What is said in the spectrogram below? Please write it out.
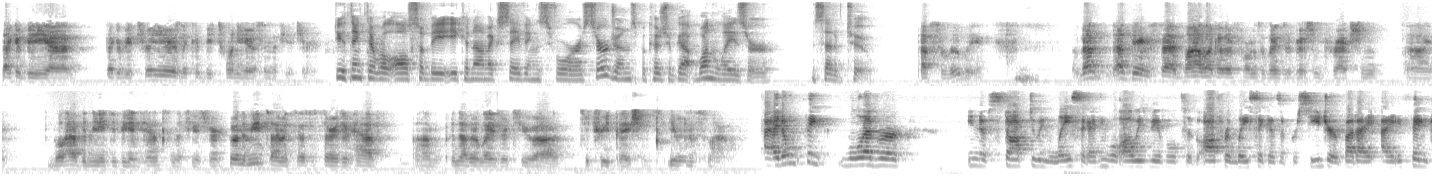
That could be uh, that could be three years, it could be 20 years in the future. Do you think there will also be economic savings for surgeons because you've got one laser instead of two? Absolutely. Hmm. That, that being said, like other forms of laser vision correction, uh, will have the need to be enhanced in the future. But in the meantime, it's necessary to have um, another laser to uh, to treat patients, even a smile. I don't think we'll ever, you know, stop doing LASIK. I think we'll always be able to offer LASIK as a procedure, but I, I think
